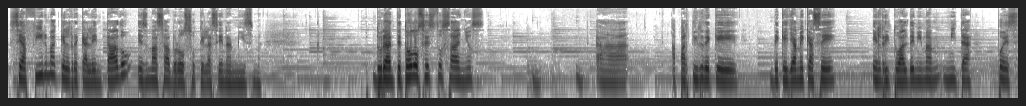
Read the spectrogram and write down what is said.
Se afirma que el recalentado es más sabroso que la cena misma. Durante todos estos años a, partir de que, de que ya me casé, el ritual de mi mamita, pues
